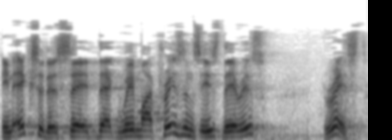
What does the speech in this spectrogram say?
in Exodus said that where my presence is, there is rest.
